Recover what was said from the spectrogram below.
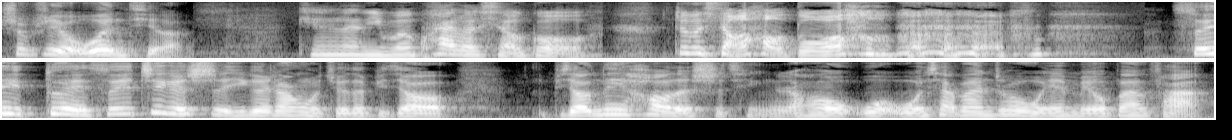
是不是有问题了？天呐，你们快乐小狗真的想好多，所以对，所以这个是一个让我觉得比较比较内耗的事情。然后我我下班之后，我也没有办法，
